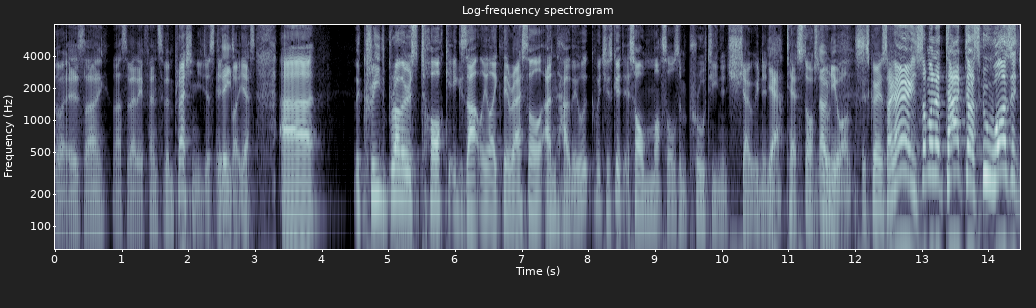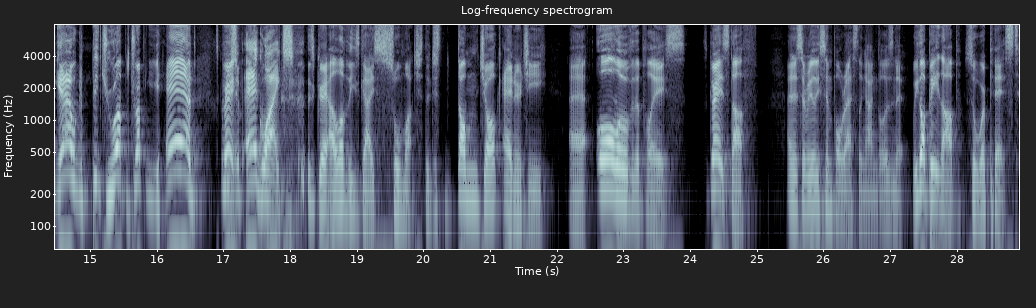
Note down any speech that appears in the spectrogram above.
So it is. Aye, that's a very offensive impression you just did. Indeed. But yes, uh, the Creed brothers talk exactly like they wrestle and how they look, which is good. It's all muscles and protein and shouting and Yeah. testosterone. No nuance. It's great. It's like, hey, someone attacked us. Who was it? Yeah, we're gonna beat you up, drop your head. It's great. Some egg whites. It's great. I love these guys so much. They're just dumb jock energy uh, all over the place. It's great stuff. And it's a really simple wrestling angle, isn't it? We got beaten up, so we're pissed.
